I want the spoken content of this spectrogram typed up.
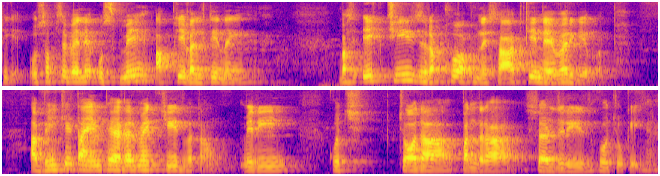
ठीक है? वो सबसे पहले उसमें आपकी गलती नहीं है। बस एक चीज़ रखो अपने साथ कि नेवर गिव अप अभी के टाइम पे अगर मैं एक चीज़ बताऊँ, मेरी कुछ चौदह, पंद्रह सर्जरीज हो चुकी हैं।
